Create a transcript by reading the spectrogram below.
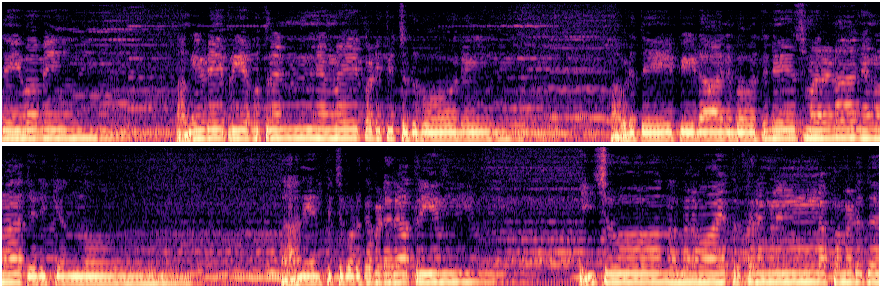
ദൈവമേ അങ്ങയുടെ പ്രിയപുത്രൻ ഞങ്ങളെ പഠിപ്പിച്ചതുപോലെ അവിടുത്തെ പീഡാനുഭവത്തിന്റെ സ്മരണ ഞങ്ങൾ ആചരിക്കുന്നു. താൻ ഏൽപ്പിച്ചു കൊടുക്കപ്പെട്ട രാത്രിയിൽ ഈശോ നിർമ്മലമായ തൃക്കരങ്ങളിൽ അപ്പമെടുത്ത്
